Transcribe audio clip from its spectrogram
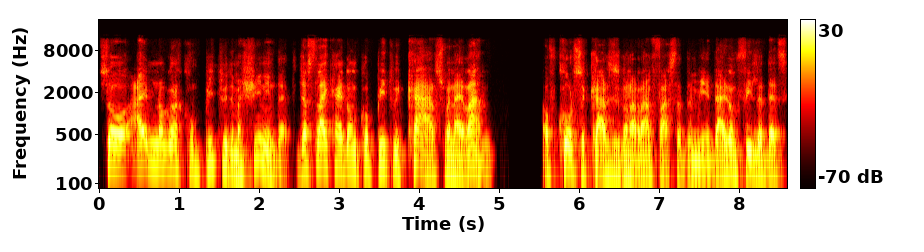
So I'm not going to compete with the machine in that. Just like I don't compete with cars when I run. Of course, a car is going to run faster than me. And I don't feel that that's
